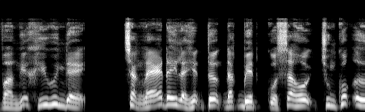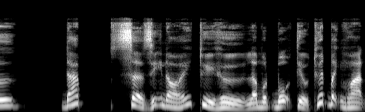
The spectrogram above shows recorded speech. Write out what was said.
và nghĩa khí huynh đệ? Chẳng lẽ đây là hiện tượng đặc biệt của xã hội Trung Quốc ư? Đáp, sở dĩ nói thủy hử là một bộ tiểu thuyết bệnh hoạn.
